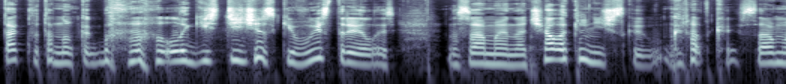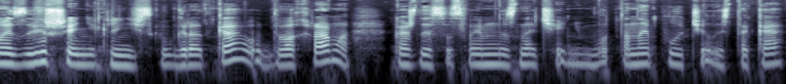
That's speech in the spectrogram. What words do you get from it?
так вот оно как бы логистически выстроилось на самое начало клинического городка и самое завершение клинического городка. Вот два храма, каждый со своим назначением. Вот она и получилась такая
